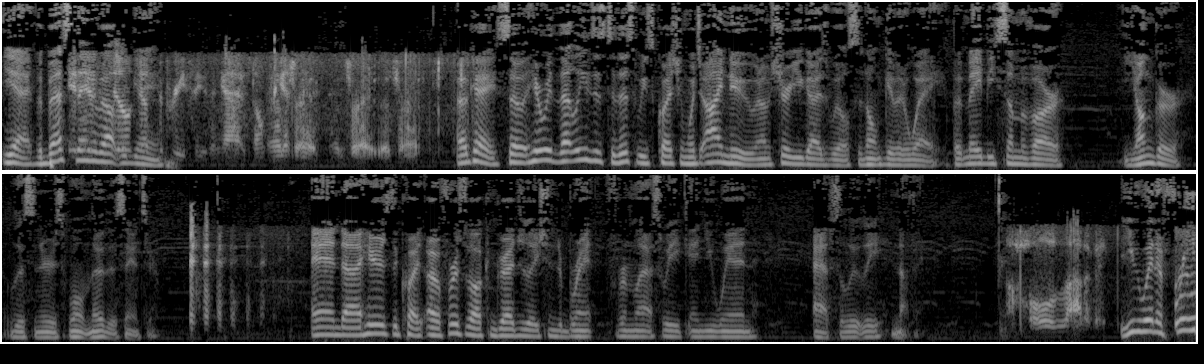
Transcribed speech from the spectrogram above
Yeah, the best it thing is about still the just game. the preseason, guys. Don't forget That's right. That's right. That's right. Okay, so here we, that leads us to this week's question, which I knew, and I'm sure you guys will, so don't give it away. But maybe some of our younger listeners won't know this answer. and uh, here's the question. Oh, first of all, congratulations to Brent from last week, and you win absolutely nothing. A whole lot of it. You win a free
